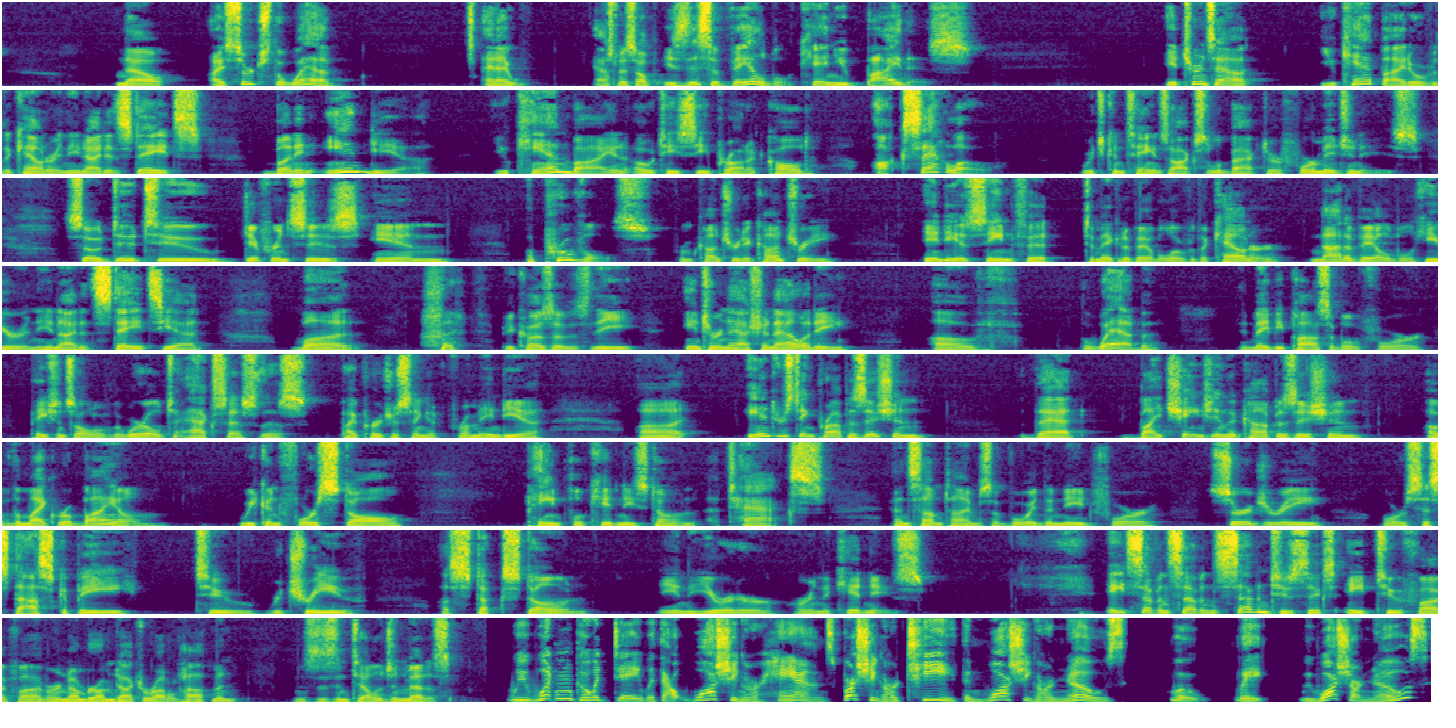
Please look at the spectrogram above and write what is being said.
Now, I searched the web and I asked myself, is this available? Can you buy this? It turns out you can't buy it over the counter in the United States, but in India, you can buy an OTC product called Oxalo, which contains Oxalobacter formigenes. So due to differences in approvals from country to country, India has seen fit to make it available over the counter, not available here in the United States yet, but because of the internationality of the web, it may be possible for patients all over the world to access this by purchasing it from India. Uh, interesting proposition that by changing the composition of the microbiome, we can forestall painful kidney stone attacks and sometimes avoid the need for surgery or cystoscopy to retrieve a stuck stone in the ureter or in the kidneys. 877-726-8255 our number. I'm Dr. Ronald Hoffman. This is Intelligent Medicine. We wouldn't go a day without washing our hands, brushing our teeth, and washing our nose. Whoa, wait, we wash our nose?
